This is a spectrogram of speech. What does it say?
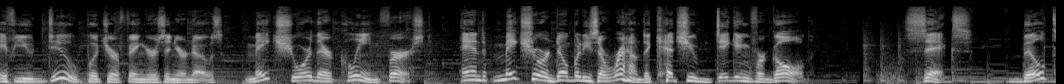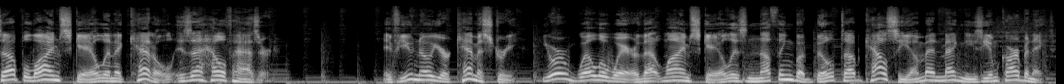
If you do put your fingers in your nose, make sure they're clean first. And make sure nobody's around to catch you digging for gold. 6. Built up limescale in a kettle is a health hazard. If you know your chemistry, you're well aware that limescale is nothing but built up calcium and magnesium carbonate.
